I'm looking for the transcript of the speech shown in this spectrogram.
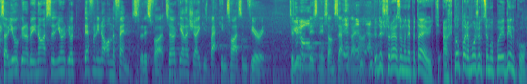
So you're going to be nice, and you're you're definitely not on the fence for this fight. Turkey Al Sheikh is backing Tyson Fury to do the business on Saturday night. Люди щоразу мене питають: а хто переможе в цьому поєдинку?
